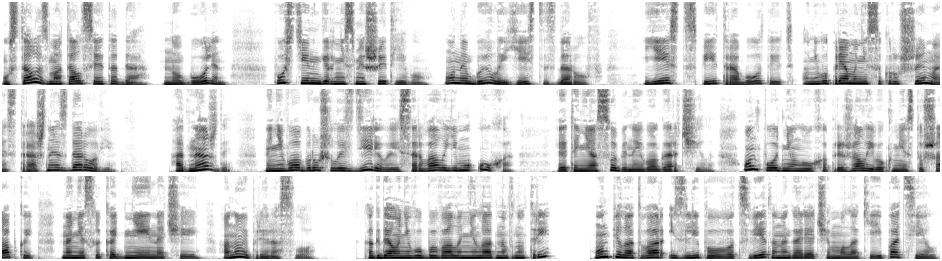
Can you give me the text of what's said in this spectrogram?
Устал, измотался, это да, но болен. Пусть Ингер не смешит его. Он и был, и есть здоров. Ест, спит, работает. У него прямо несокрушимое, страшное здоровье. Однажды на него обрушилось дерево и сорвало ему ухо. Это не особенно его огорчило. Он поднял ухо, прижал его к месту шапкой на несколько дней и ночей. Оно и приросло. Когда у него бывало неладно внутри, он пил отвар из липового цвета на горячем молоке и потел,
